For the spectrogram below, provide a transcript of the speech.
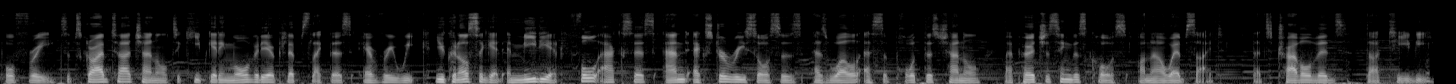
for free. Subscribe to our channel to keep getting more video clips like this every week. You can also get immediate full access and extra resources as well as support this channel by purchasing this course on our website. That's travelvids.tv.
